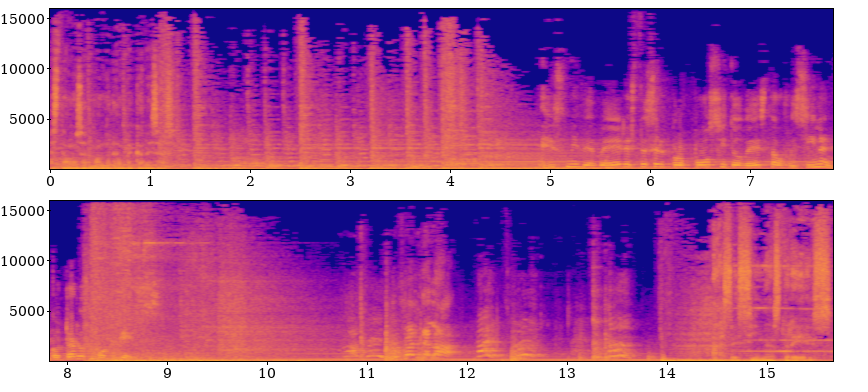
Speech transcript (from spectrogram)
estamos armando el rompecabezas. Es mi deber, este es el propósito de esta oficina, encontrar los porqués. Asesinas 3.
